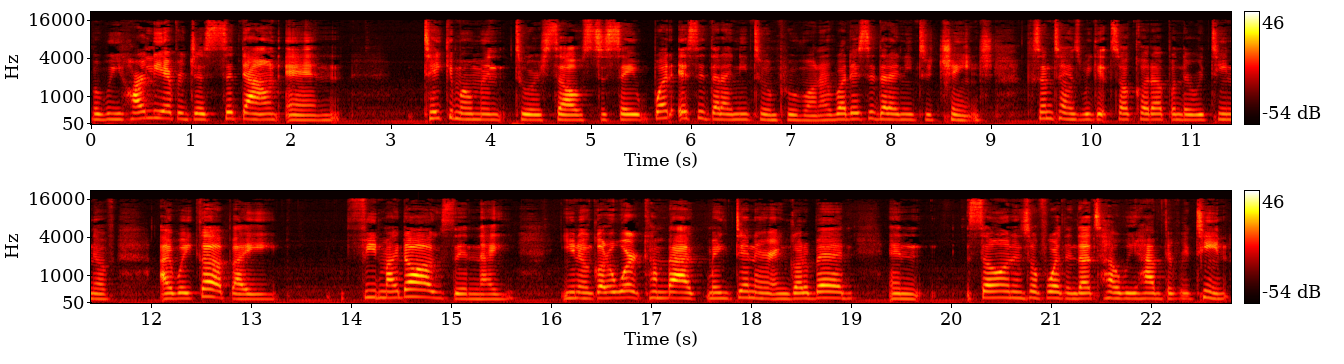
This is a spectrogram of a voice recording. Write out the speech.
But we hardly ever just sit down and take a moment to ourselves to say, what is it that I need to improve on? Or what is it that I need to change? Sometimes we get so caught up on the routine of, I wake up, I feed my dogs and I, you know, go to work, come back, make dinner, and go to bed, and so on and so forth. And that's how we have the routine.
